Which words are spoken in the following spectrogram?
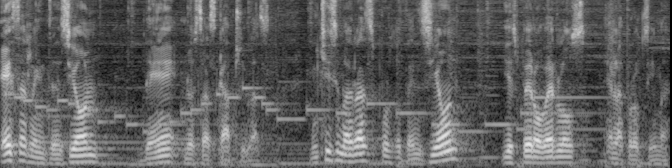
Esa es la intención de nuestras cápsulas. Muchísimas gracias por su atención y espero verlos en la próxima.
